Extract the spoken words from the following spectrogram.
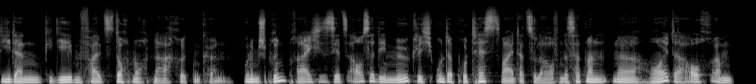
die dann gegebenenfalls doch noch nachrücken können. Und im Sprintbereich ist es jetzt außerdem möglich, unter Protest weiterzulaufen. Das hat man äh, heute auch am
